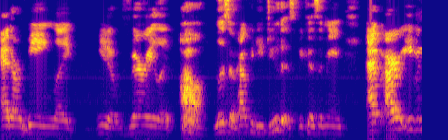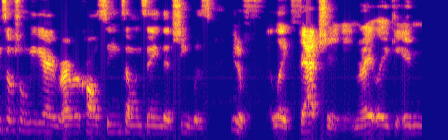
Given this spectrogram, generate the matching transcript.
and are being like, you know, very like, oh, Lizzo, how could you do this? Because I mean, I, I even social media, I, I recall seeing someone saying that she was, you know, f- like fat shaming, right? Like in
